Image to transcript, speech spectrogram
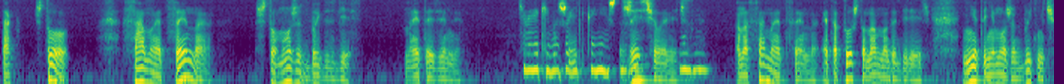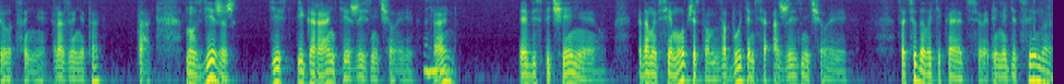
Так что самое ценное, что может быть здесь, на этой земле? Человек его жизнь, конечно. Жизнь человеческая. Угу. Она самая ценная. Это то, что нам надо беречь. Нет и не может быть ничего ценнее. Разве не так? Так. Но здесь же есть и гарантия жизни человека, угу. правильно? И обеспечение его когда мы всем обществом заботимся о жизни человека. Отсюда вытекает все и медицина,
